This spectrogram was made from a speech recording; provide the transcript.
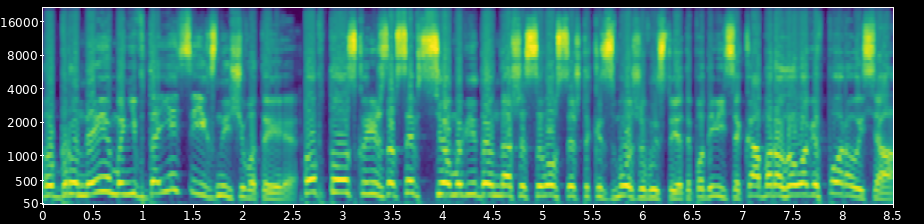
бронею мені вдається їх знищувати. Тобто, скоріш за все, в цьому відео наше село все ж таки зможе вистояти. Подивіться, камероголові впоралися.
